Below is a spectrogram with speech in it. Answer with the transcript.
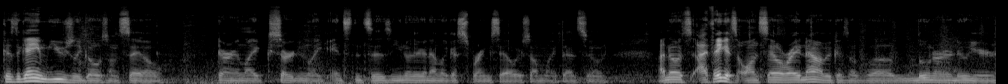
because the game usually goes on sale during like certain like instances. You know they're gonna have like a spring sale or something like that soon. I know it's. I think it's on sale right now because of uh, Lunar New Year.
